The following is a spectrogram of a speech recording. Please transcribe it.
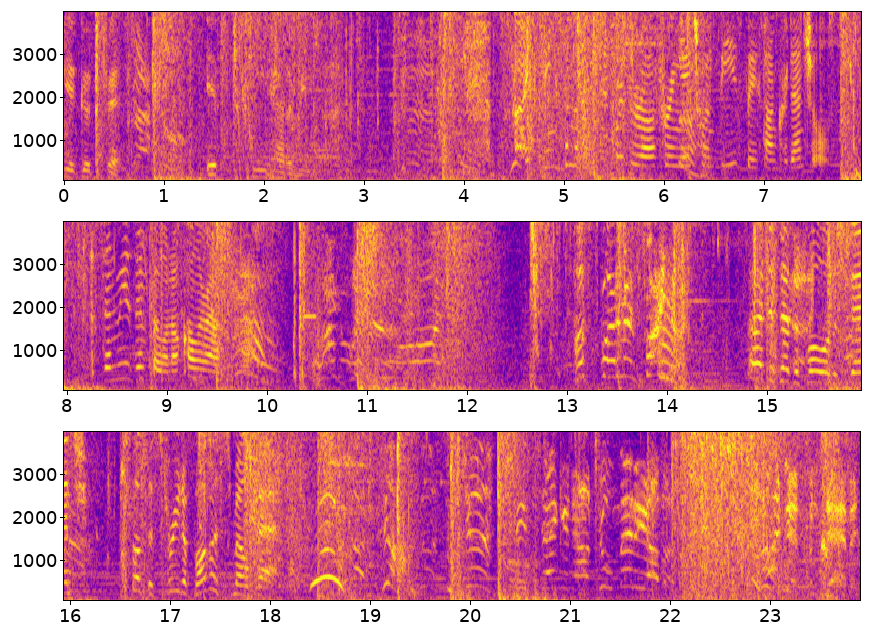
Be a good fit. If he had a visa. I think some of the supers are offering H-1Bs based on credentials. Send me his info and I'll call around. How'd Spider-Man find us? I just had to follow the stench. I thought the street above us smelled bad. Woo! He's taking out too many of us! I did some damage!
